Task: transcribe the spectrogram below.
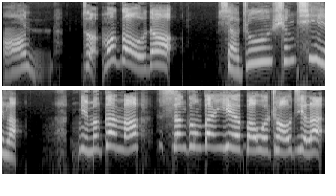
啊，怎么搞的？小猪生气了。你们干嘛三更半夜把我吵起来？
